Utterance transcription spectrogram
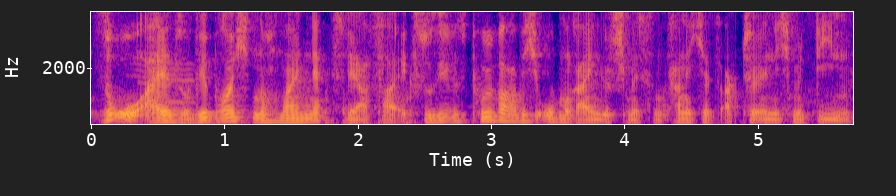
So, also, wir bräuchten noch mal einen Netzwerfer. Explosives Pulver habe ich oben reingeschmissen. Kann ich jetzt aktuell nicht mit dienen.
